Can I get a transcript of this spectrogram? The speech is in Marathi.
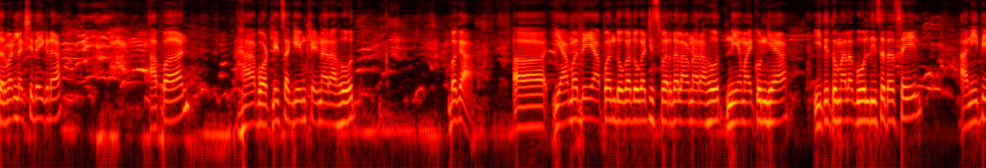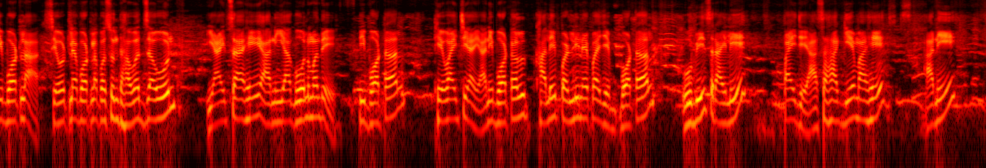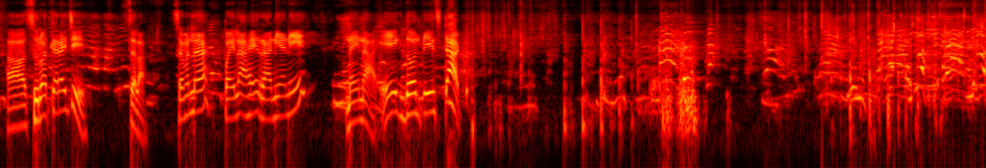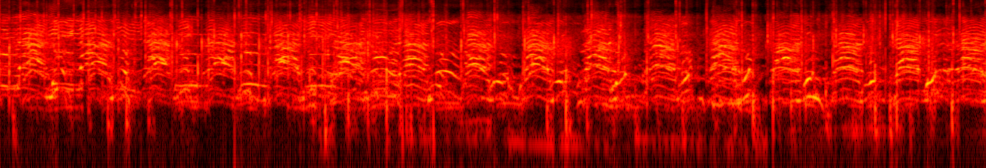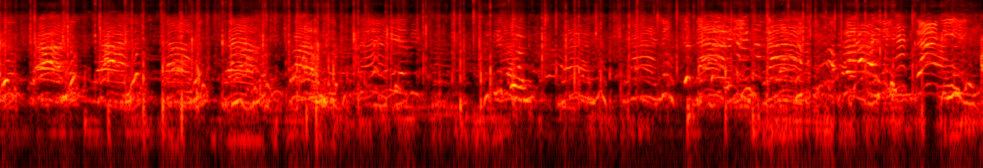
सर्वांनी लक्ष द्या इकडं. आपण हा बॉटलीचा गेम खेळणार आहोत. बघा यामध्ये आपण दोघा दोघाची स्पर्धा लावणार आहोत. नियम ऐकून घ्या. इथे तुम्हाला गोल दिसत असेल आणि ती बॉटला शेवटल्या बॉटलापासून धावत जाऊन यायचं आहे आणि या गोलमध्ये ती बॉटल ठेवायची आहे आणि बॉटल खाली पडली नाही पाहिजे. बॉटल उभीच राहिली पाहिजे. असा हा गेम आहे आणि सुरुवात करायची? चला. समजलं? पहिला आहे राणी आणि नैना. एक दोन तीन स्टार्ट!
